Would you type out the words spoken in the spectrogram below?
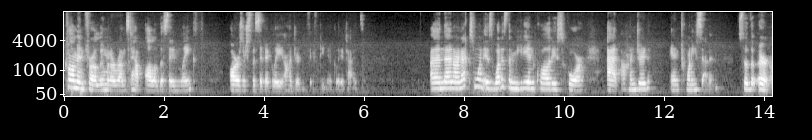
common for Illumina runs to have all of the same length. Ours are specifically 150 nucleotides. And then our next one is what is the median quality score at 127? So the, or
